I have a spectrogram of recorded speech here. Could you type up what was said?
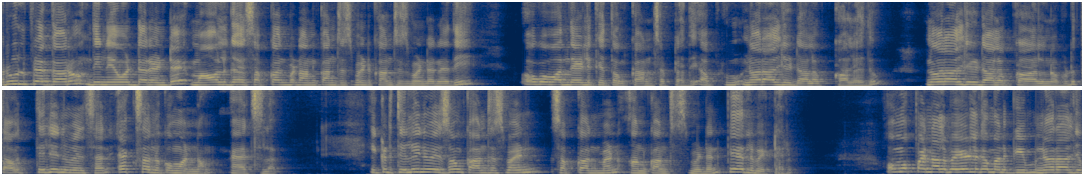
రూల్ ప్రకారం దీన్ని ఏమంటారంటే మామూలుగా సబ్ కాన్సెప్ట్ అన్కాన్షియస్మెంట్ కాన్సెస్మెంట్ అనేది ఒక వందేళ్ళ క్రితం కాన్సెప్ట్ అది. అప్పుడు న్యూరాలజీ డెవలప్ కాలేదు. న్యూరాలజీ డెవలప్ కావాలన్నప్పుడు తెలియని వేసాన్ని ఎక్స్ అనుకోమన్నాం మ్యాథ్స్లో. ఇక్కడ తెలియని వేషం కాన్షియస్ మైండ్ సబ్ కాన్ఫిడెంట్ అన్కాన్షియస్ మైండ్ అని పేర్లు పెట్టారు. ఓ ముప్పై నలభై ఏళ్ళుగా మనకి న్యూరాలజీ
